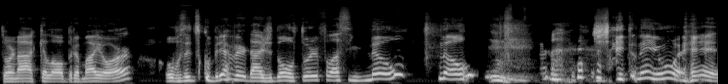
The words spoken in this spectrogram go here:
tornar aquela obra maior, ou você descobrir a verdade do autor e falar assim, não, não, de jeito nenhum, é, é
